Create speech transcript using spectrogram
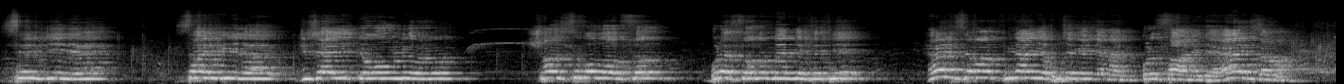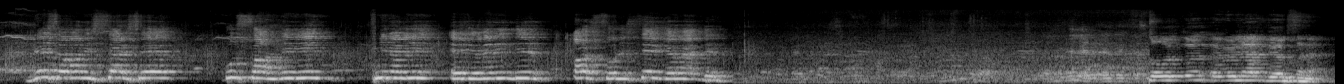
sevgiyle, saygıyla, güzellikle uğurluyorum. Şansı bol olsun. Burası onun memleketi. Her zaman final yapacak Egemen bu sahnede. Her zaman. Ne zaman isterse bu sahnenin finali Egemen'indir. Az solisti Egemen'dir. Soluklu ömürler diliyorum sana.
